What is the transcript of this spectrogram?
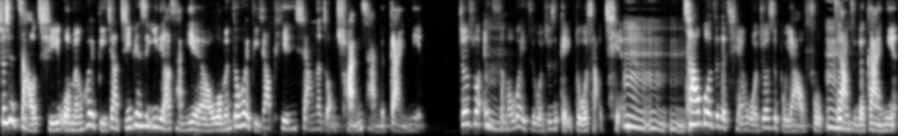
就是早期我们会比较，即便是医疗产业哦，我们都会比较偏向那种传产的概念。就是说，哎，什么位置我就是给多少钱，嗯嗯嗯，超过这个钱我就是不要付，这样子的概念。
